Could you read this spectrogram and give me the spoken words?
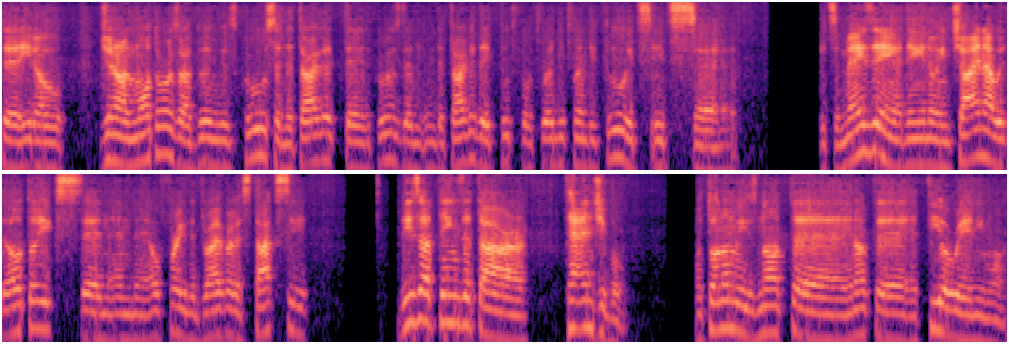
you know General Motors are doing with Cruise and the target, the Cruise, and the target they put for 2022, it's it's uh, it's amazing. I think you know in China with AutoX and and offering the driverless taxi, these are things that are tangible. Autonomy is not uh, not a theory anymore.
